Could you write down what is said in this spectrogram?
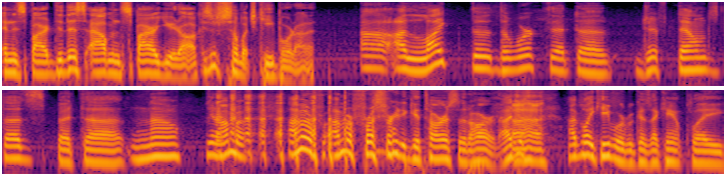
and inspired. Did this album inspire you at all? Because there's so much keyboard on it. Uh, I like the the work that uh, Geoff Downes does, but uh, no, you know, I'm a I'm a I'm a frustrated guitarist at heart. I just Uh-huh. I play keyboard because I can't play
